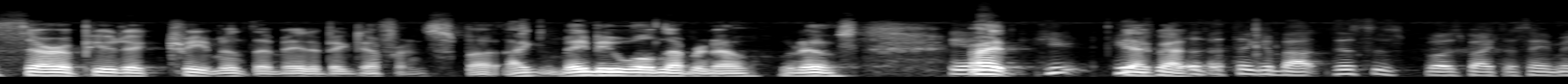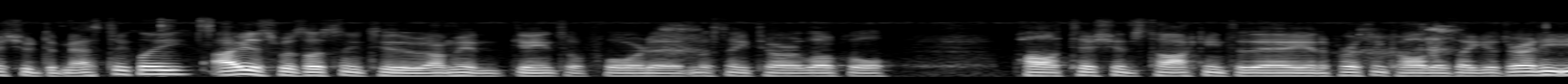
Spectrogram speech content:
therapeutic treatment that made a big difference. But I, maybe we'll never know. Who knows? And All right. Yeah, here's go ahead. the, the thing about this is goes back to the same issue domestically. I just was listening to I'm in Gainesville, Florida, and listening to our local politicians talking today, and a person called us like, "Is there any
